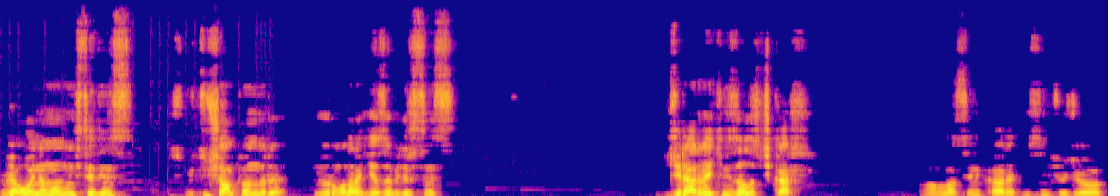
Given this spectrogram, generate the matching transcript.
Ve oynamamı istediğiniz bütün şampiyonları yorum olarak yazabilirsiniz. Girer ve ikiniz alır çıkar. Allah seni kahretmesin çocuk.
